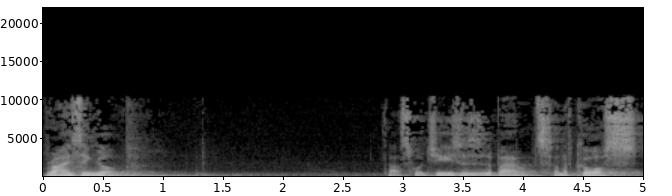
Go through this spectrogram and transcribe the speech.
Rising up that's what Jesus is about. And of course,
